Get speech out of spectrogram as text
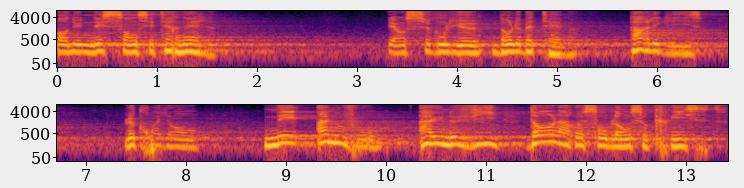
en une naissance éternelle. Et en second lieu, dans le baptême, par l'Église, le croyant naît à nouveau à une vie dans la ressemblance au Christ.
